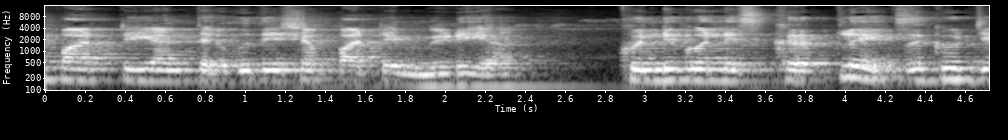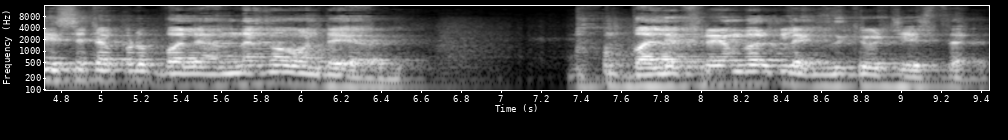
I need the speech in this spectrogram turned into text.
party and Telugu Desam party media కొన్ని కొన్ని స్క్రిప్ట్లు ఎగ్జిక్యూట్ చేసేటప్పుడు భలే అందంగా ఉంటాయి అవి. భలే ఫ్రేమ్వర్క్లు ఎగ్జిక్యూట్ చేస్తారు.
